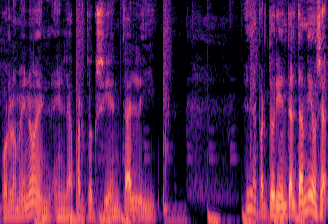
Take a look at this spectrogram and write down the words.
por lo menos en, la parte occidental y en la parte oriental también. O sea,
